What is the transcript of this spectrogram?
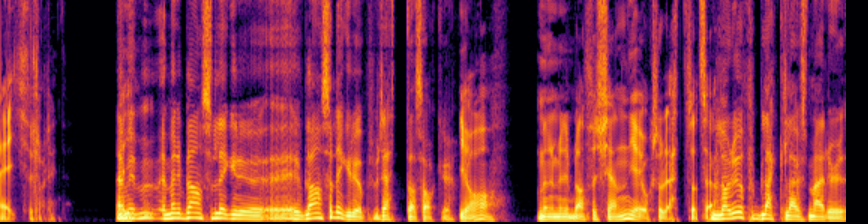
Nej, såklart inte. Nej, men, men ibland, så lägger du, ibland så lägger du upp rätta saker. Ja, men, men ibland så känner jag ju också rätt så att säga. La du upp Black Lives Matter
